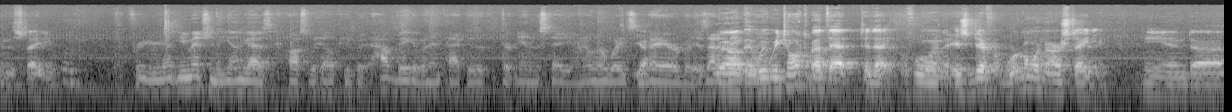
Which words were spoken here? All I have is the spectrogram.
in the stadium. for your, you mentioned the young guys that could possibly help you, but how big of an impact is it that they're in the stadium? I know nobody's Yeah. there, but is that a Well, we, we talked about that today before we went there. It's different. We're going to our stadium and, uh,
